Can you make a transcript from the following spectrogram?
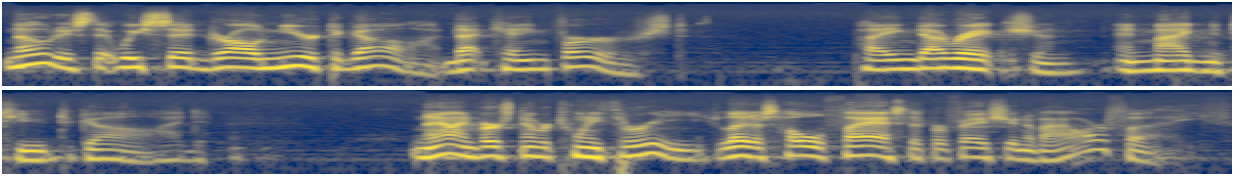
Notice that we said draw near to God. That came first. Paying direction and magnitude to God. Now, in verse number 23, let us hold fast the profession of our faith.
